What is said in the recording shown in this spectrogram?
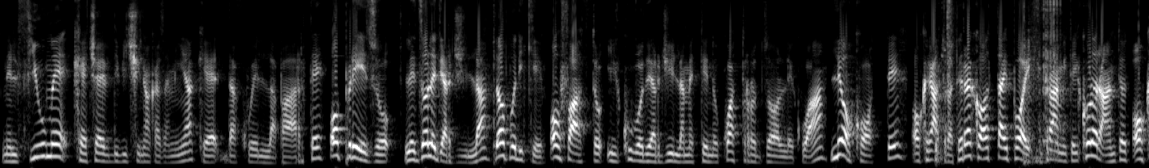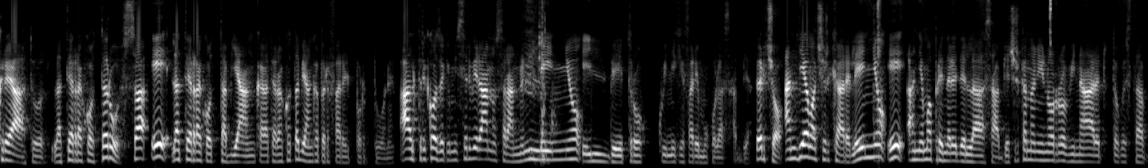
nel fiume che c'è di vicino a casa mia, che è da quella parte. Ho preso le zolle di argilla, dopodiché ho fatto il cubo di argilla mettendo quattro zolle qua, le ho cotte, ho creato la terracotta e poi tramite il colorante ho creato la terracotta rossa e la terracotta bianca, la terracotta bianca per fare il portone. Altre cose che mi serviranno saranno il legno e il vetro, quindi che faremo con la sabbia. Perciò andiamo a cercare legno e andiamo a prendere della sabbia, cercando di non rovinare tutta questa questa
